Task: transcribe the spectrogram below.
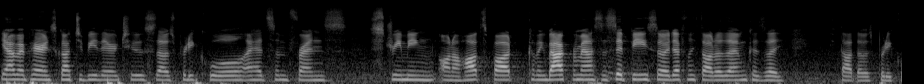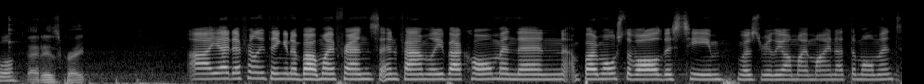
Yeah, my parents got to be there too, so that was pretty cool. I had some friends streaming on a hotspot coming back from Mississippi, so I definitely thought of them because I thought that was pretty cool. That is great. Uh, yeah, definitely thinking about my friends and family back home, and then, but most of all, this team was really on my mind at the moment.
